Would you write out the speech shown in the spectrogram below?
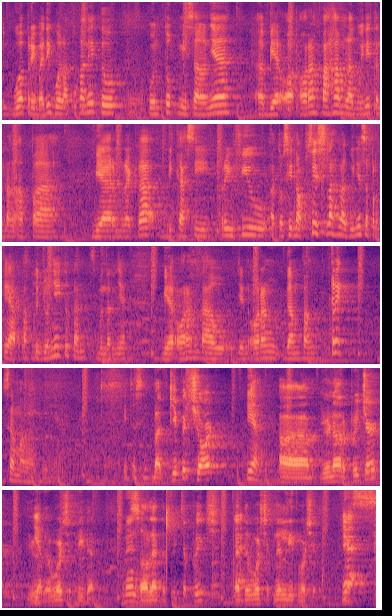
gue pribadi gue lakukan itu. Untuk misalnya eh, biar orang paham lagu ini tentang apa. Biar mereka dikasih review atau sinopsis lah lagunya seperti apa. Tujuannya itu kan sebenarnya. Biar orang tahu dan orang gampang klik sama lagunya. Itu sih. But keep it short. ya Um, you're not a preacher. You're Yep. the worship leader. Amen. So let the preacher preach. Let the worship leader lead worship. Yes.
